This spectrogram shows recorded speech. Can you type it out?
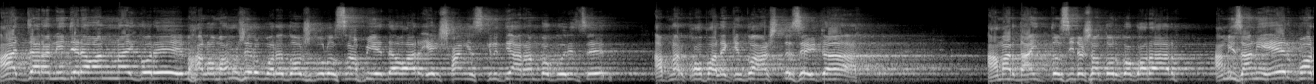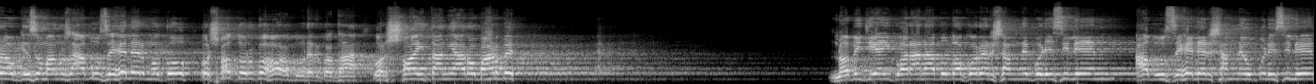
আজ যারা নিজেরা অন্যায় করে, ভালো মানুষের উপরে দোষগুলো চাপিয়ে দেওয়ার এই সংস্কৃতি আরম্ভ করেছে, আপনার কপালে কিন্তু আসতেছে এটা। আমার দায়িত্ব ছিল সতর্ক করার। আমি জানি এরপরেও কিছু মানুষ আবু জেহেলের মতো, ও সতর্ক হওয়া দূরের কথা, ওর শয়তানি আরও বাড়বে। নবীজি এই কোরআন আবু বকরের সামনে পড়েছিলেন, আবু জেহেলের সামনেও পড়েছিলেন।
